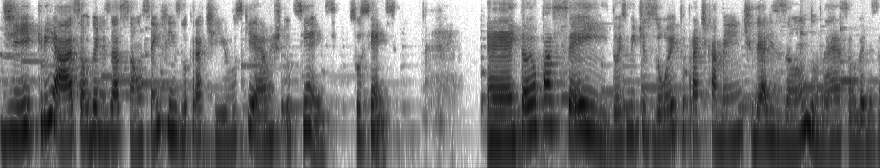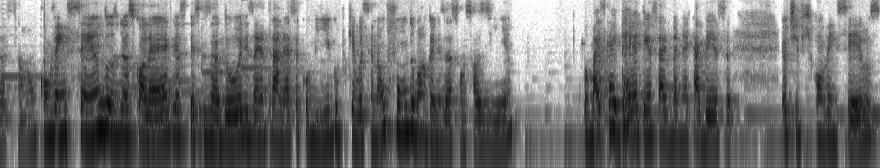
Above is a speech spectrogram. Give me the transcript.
de criar essa organização sem fins lucrativos que é o Instituto Ciência, Ciência. É, então eu passei 2018 praticamente idealizando né, essa organização, convencendo os meus colegas pesquisadores a entrar nessa comigo, porque você não funda uma organização sozinha. Por mais que a ideia tenha saído da minha cabeça, eu tive que convencê-los,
